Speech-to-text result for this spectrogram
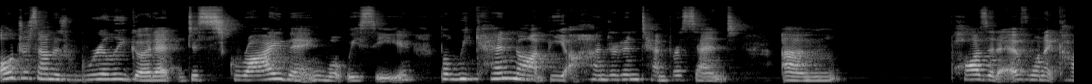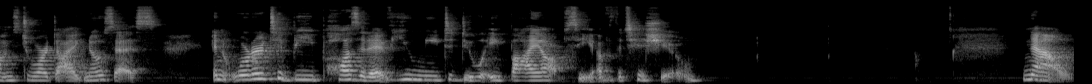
Ultrasound is really good at describing what we see, but we cannot be 110% um, positive when it comes to our diagnosis. In order to be positive, you need to do a biopsy of the tissue. Now,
